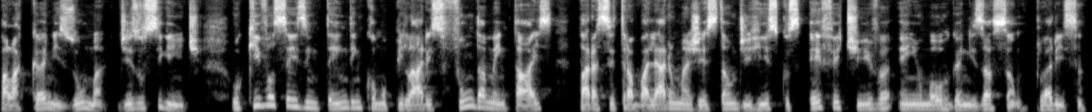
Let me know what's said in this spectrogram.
Palacani Zuma, diz o seguinte: O que vocês entendem como pilares fundamentais para se trabalhar uma gestão de riscos efetiva em uma organização? Clarissa.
